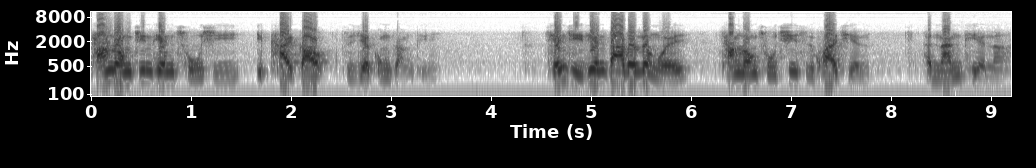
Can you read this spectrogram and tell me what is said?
长隆今天除夕一开高，直接攻涨停。前几天大家都认为长隆除七十块钱很难填呐。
